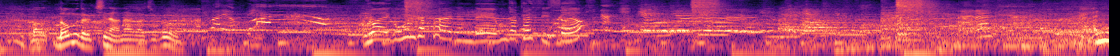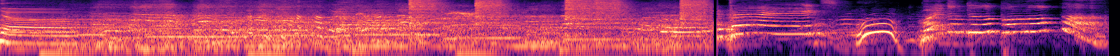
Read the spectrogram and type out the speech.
막 너무 넓진 않아가지고 유아 이거 혼자 타야 되는데 혼자 탈 수 있어요? 안녕 안녕 Thanks 우! Welcome to Polopa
